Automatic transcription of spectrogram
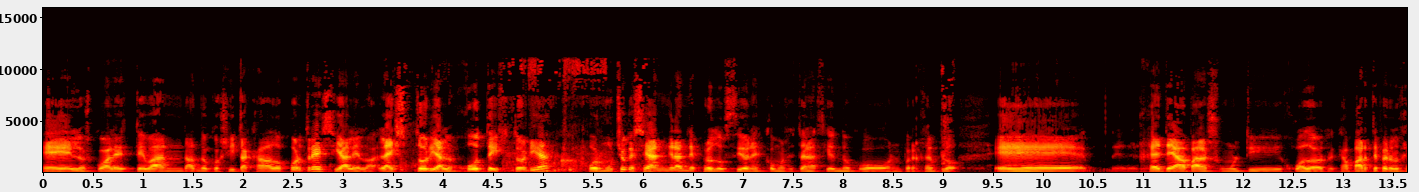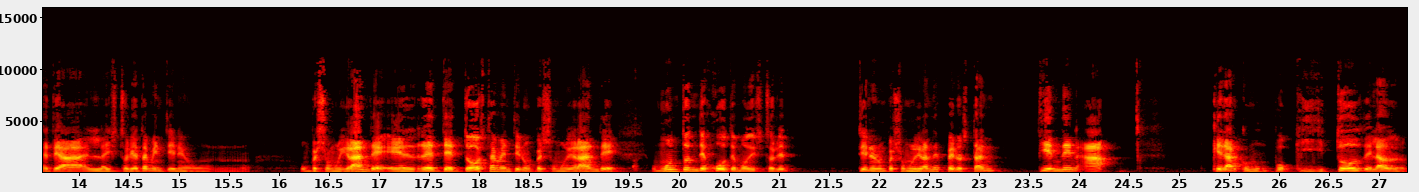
eh, los cuales te van dando cositas cada dos por tres y ale, la, historia, los juegos de historia, por mucho que sean grandes producciones como se están haciendo con, por ejemplo, eh, GTA para su multijugador aparte, pero el GTA, la historia también tiene un, un peso muy grande. El Red Dead 2 también tiene un peso muy grande. Un montón de juegos de modo historia tienen un peso muy grande, pero están tienden a quedar como un poquito de lado,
